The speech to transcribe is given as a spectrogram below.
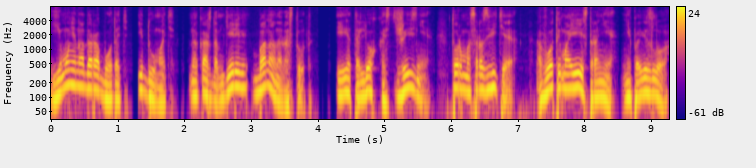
Ему не надо работать и думать. На каждом дереве бананы растут. И эта легкость жизни – тормоз развития. Вот и моей стране не повезло.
